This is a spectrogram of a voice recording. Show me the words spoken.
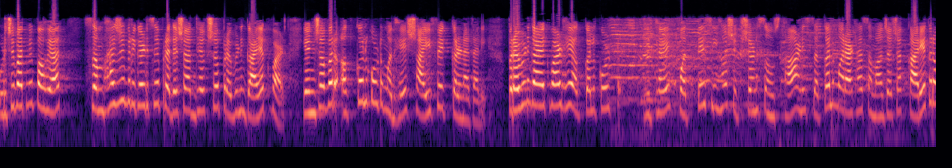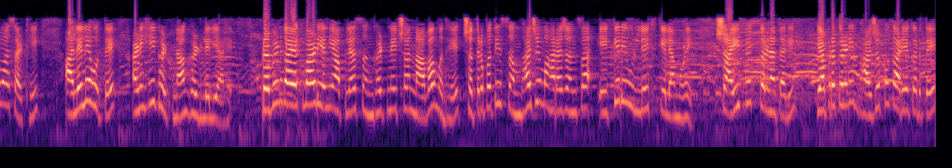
पुढची बातमी पाहूयात. संभाजी ब्रिगेडचे प्रदेशाध्यक्ष प्रवीण गायकवाड यांच्यावर अक्कलकोटमध्ये शाईफेक करण्यात आली. प्रवीण गायकवाड हे अक्कलकोट इथे फत्तेसिंह शिक्षण संस्था आणि सकल मराठा समाजाच्या कार्यक्रमासाठी आलेले होते आणि ही घटना घडलेली आहे. प्रवीण गायकवाड यांनी आपल्या संघटनेच्या नावामध्ये छत्रपती संभाजी महाराजांचा एकेरी उल्लेख केल्यामुळे शाईफेक करण्यात आली. या प्रकरणी भाजप कार्यकर्ते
